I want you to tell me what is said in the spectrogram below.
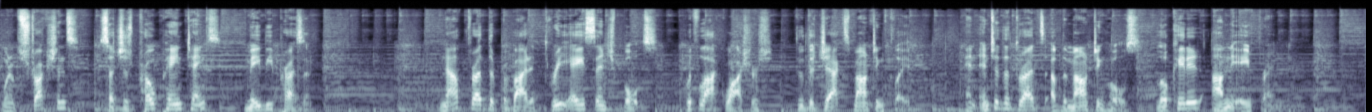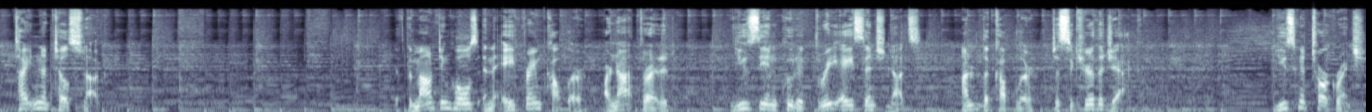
when obstructions such as propane tanks may be present. Now thread the provided 3 8 inch bolts with lock washers through the jack's mounting plate and into the threads of the mounting holes located on the A-frame. Tighten until snug. If the mounting holes in the A-frame coupler are not threaded, use the included 3 8 inch nuts under the coupler to secure the jack. Using a torque wrench,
